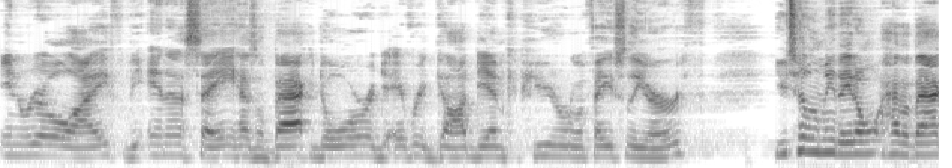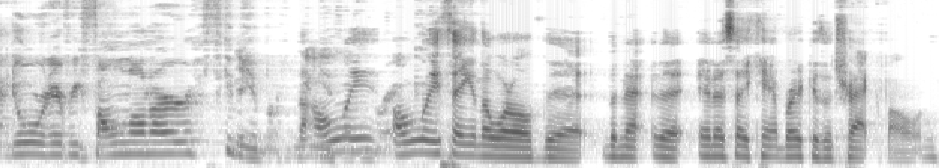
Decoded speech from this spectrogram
in real life the NSA has a back door into every goddamn computer on the face of the earth. You telling me they don't have a back door in every phone on Earth? Give me a break. The only only thing in the world that the the NSA can't break is a TracFone.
